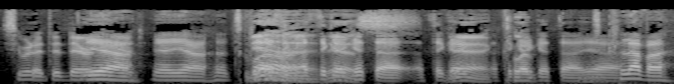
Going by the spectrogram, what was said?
See what I did there? at the yeah, end? yeah, yeah. That's Yeah, I clever. think, I, think I get that. I think I, Yeah, I think clev- I get that. Yeah. Clever.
